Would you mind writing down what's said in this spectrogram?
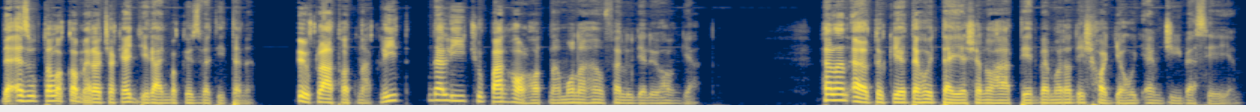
De ezúttal a kamera csak egy irányba közvetítene. Ők láthatnák Lee-t, de Lee csupán hallhatná Monahan felügyelő hangját. Helen eltökélte, hogy teljesen a háttérbe marad, és hagyja, hogy MG beszéljen.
